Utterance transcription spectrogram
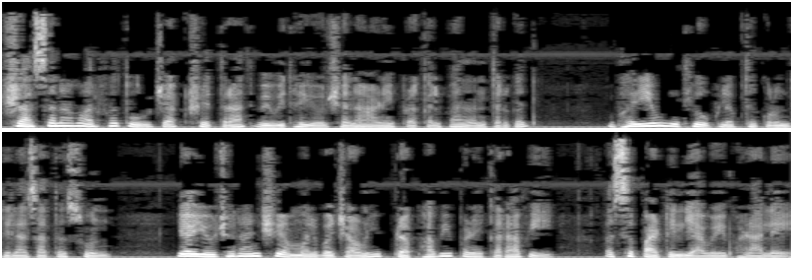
शासनामार्फत ऊर्जा क्षेत्रात विविध योजना आणि प्रकल्पांअंतर्गत भरीव निधी उपलब्ध करून दिला जात असून या योजनांची अंमलबजावणी प्रभावीपणे करावी असं पाटील यावेळी म्हणाले.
